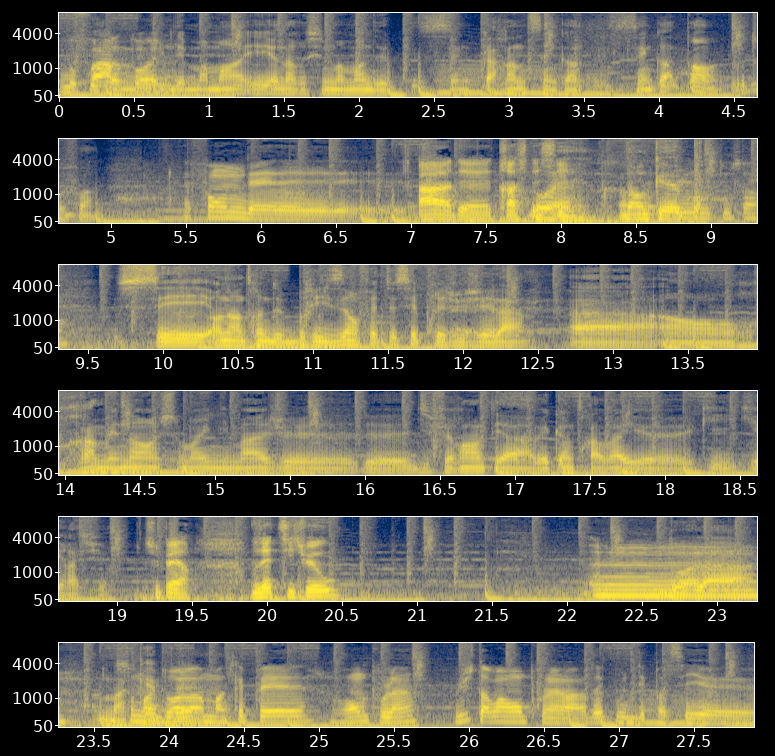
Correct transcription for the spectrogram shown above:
Beaucoup de femmes, même des mamans, et on a reçu une maman de 5, 40, 50, 50 ans l'autre fois. Elles font des. Ah, des traces d'essai. Ouais. Donc euh, c'est, on est en train de briser en fait ces préjugés-là euh, en ramenant justement une image euh, de- différente et avec un travail euh, qui, qui rassure. Super. Vous êtes situé où? Douala, Sur Makepe. Douala, Makepe, Rond-Poulain. Juste avant Rond-Poulain, là, dès que vous dépassez euh,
